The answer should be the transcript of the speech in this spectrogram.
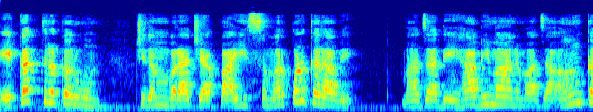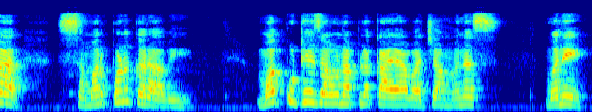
एकत्र करून चिदंबराच्या पायी समर्पण करावे. माझा देहाभिमान माझा अहंकार समर्पण करावे. मग कुठे जाऊन आपलं काया वाचा मनस मने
